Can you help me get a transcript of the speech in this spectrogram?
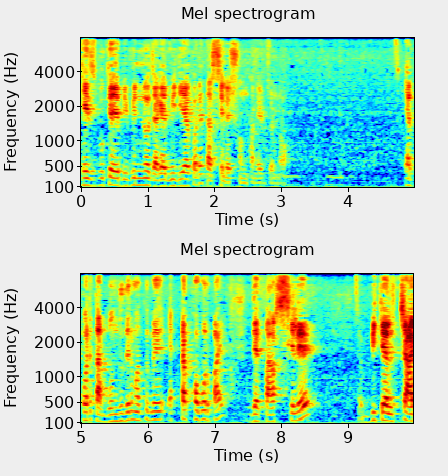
ফেসবুকে বিভিন্ন জায়গায় মিডিয়া করে তার ছেলের সন্ধানের জন্য। এরপরে তার বন্ধুদের মাধ্যমে একটা খবর পায় যে তার ছেলে বিকেল চার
